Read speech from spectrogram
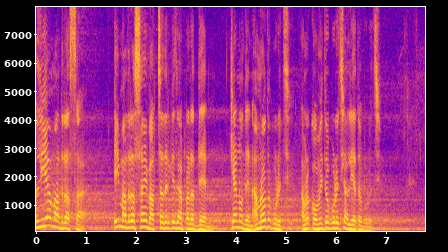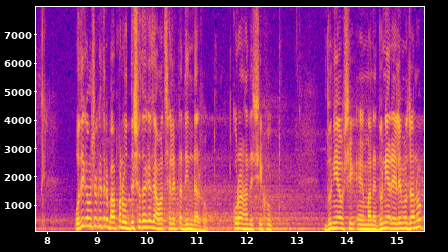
আলিয়া মাদ্রাসা, এই মাদ্রাসায় বাচ্চাদেরকে যে আপনারা দেন, কেন দেন? আমরাও তো পড়েছি, আমরা কমিতেও পড়েছি, আলিয়াতেও পড়েছি। অধিকাংশ ক্ষেত্রে বাপ্পার উদ্দেশ্য থাকে যে আমার ছেলেটা দিনদার হোক, কোরআন হাদিস শিখুক দুনিয়াও মানে দুনিয়ার এলেমও জানুক,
